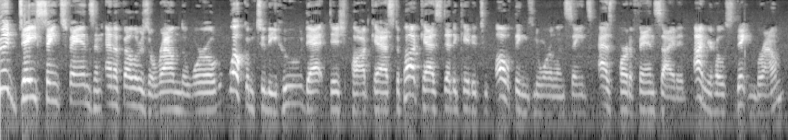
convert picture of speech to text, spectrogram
Good day, Saints fans and NFLers around the world. Welcome to the Who Dat Dish podcast, a podcast dedicated to all things New Orleans Saints as part of Fansided. I'm your host, Dayton Brown.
